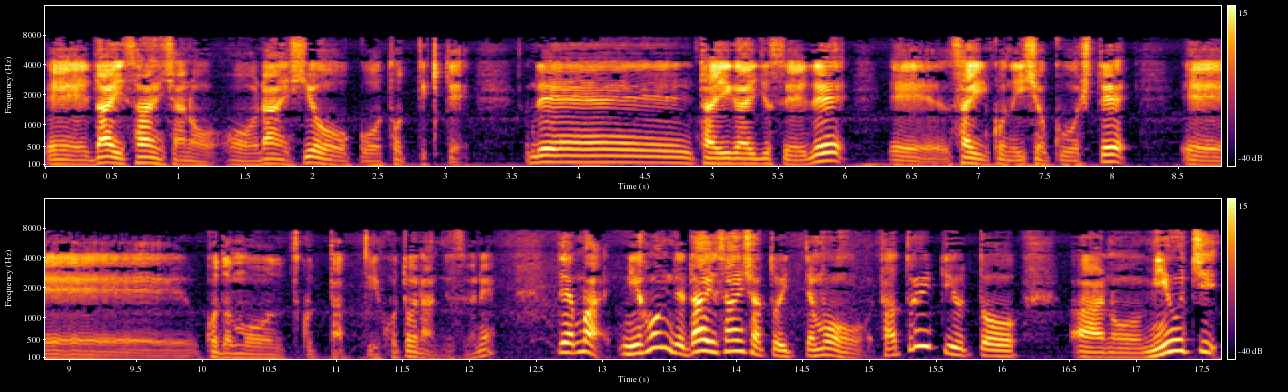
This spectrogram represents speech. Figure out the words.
えー、第三者の卵子をこう取ってきて、で、体外受精で、えー、最後の移植をして、えー、子供を作ったっていうことなんですよね。で、まあ、日本で第三者といっても、例えて言うと、あの、身内、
